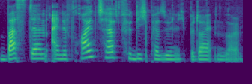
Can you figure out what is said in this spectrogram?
was denn eine Freundschaft für dich persönlich bedeuten soll.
